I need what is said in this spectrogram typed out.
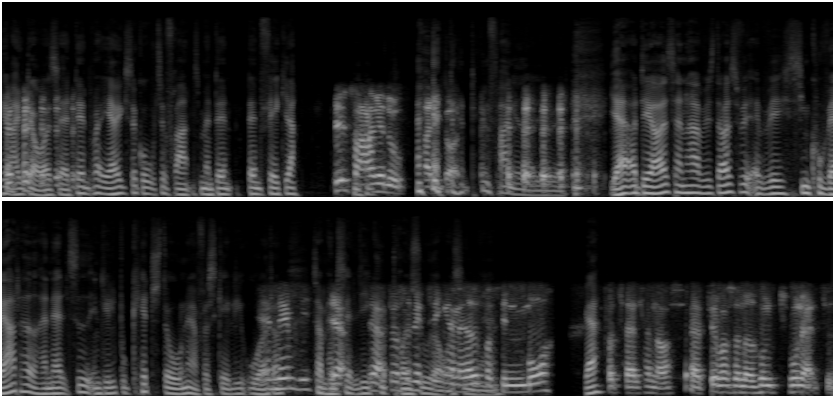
har jeg også. Den var jeg ikke så god til fransk, men den, den fik jeg. Den fangede du. Har det godt. den fangede alligevel. Ja, og det er også, han har vist også ved, ved sin kuvert havde han altid en lille buket stående af forskellige urter, ja, som han ja, selv lige ja, kunne ud over. det var sådan en ting, han havde fra sin mor, ja. fortalte han også. At det var sådan noget, hun, hun altid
